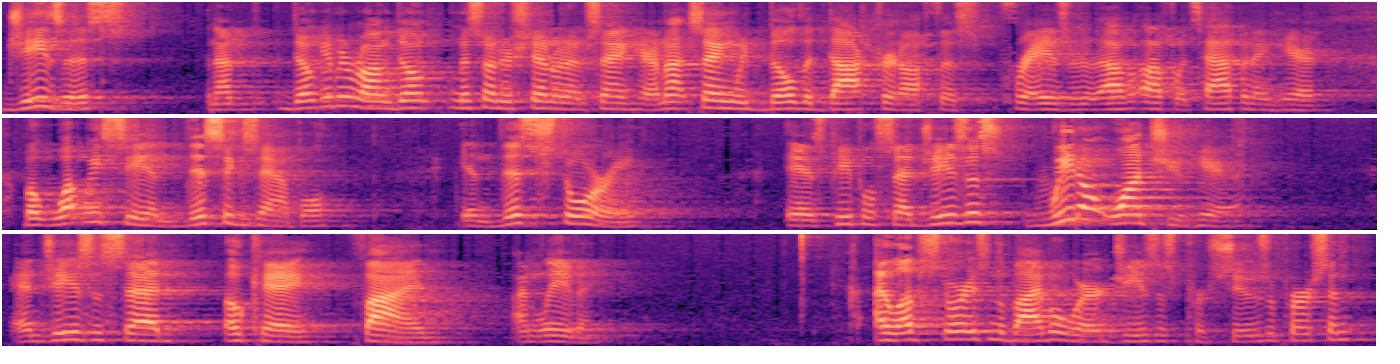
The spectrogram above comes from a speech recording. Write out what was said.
Jesus, and I, don't get me wrong, don't misunderstand what I'm saying here. I'm not saying we build a doctrine off this phrase or off, off what's happening here. But what we see in this example, in this story, is people said, Jesus, we don't want you here. And Jesus said, Okay, fine, I'm leaving. I love stories in the Bible where Jesus pursues a person.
